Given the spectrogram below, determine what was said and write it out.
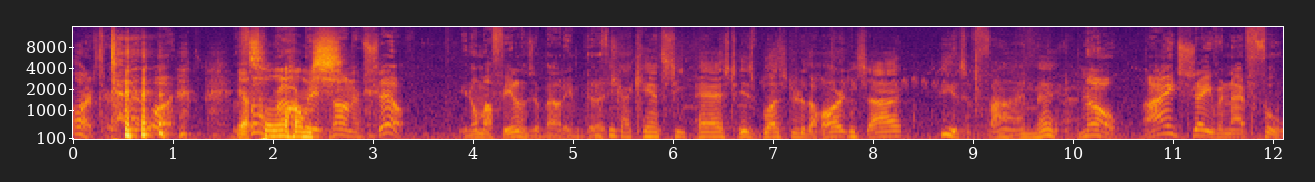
Arthur, what? yeah, slums. on himself. You know my feelings about him, Dutch. You think I can't see past his bluster to the heart inside? He is a fine man. No, I ain't saving that fool.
